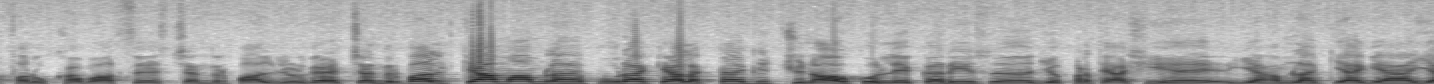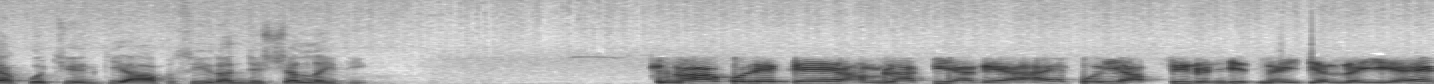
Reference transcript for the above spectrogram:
फरुखाबाद से चंद्रपाल जुड़ गए। चंद्रपाल, क्या मामला है? पूरा क्या लगता है कि चुनाव को लेकर इस, जो प्रत्याशी है, ये हमला किया गया है या कुछ इनकी आपसी रंजिश चल रही थी? चुनाव को लेके हमला किया गया है, कोई आपसी रंजिश नहीं चल रही है।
